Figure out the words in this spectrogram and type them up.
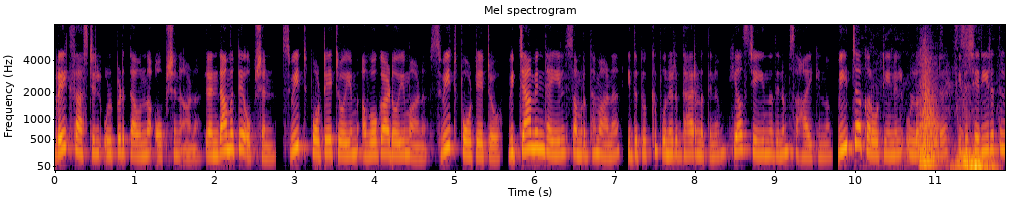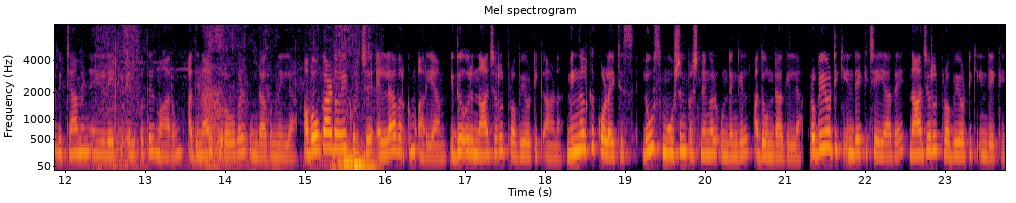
ബ്രേക്ക്ഫാസ്റ്റിൽ ഉൾപ്പെടുത്താവുന്ന ഓപ്ഷൻ ആണ്. രണ്ടാമത്തെ ഓപ്ഷൻ സ്വീറ്റ് പൊട്ടേറ്റോയും അവോഗാഡോയും ആണ്. സ്വീറ്റ് പൊട്ടേറ്റോ വിറ്റാമിൻ ഡൈയിൽ സമൃദ്ധമാണ്. ഇത് ത്വക്ക് പുനരുദ്ധാരണത്തിനും ഹിയർസ് ചെയ്യുന്നതിനും സഹായിക്കുന്നു. ബീറ്റ കറോട്ടീനിൽ ഉള്ളതുകൊണ്ട് ഇത് ശരീരത്തിൽ വിറ്റാമിൻ എയിലേക്ക് എളുപ്പത്തിൽ മാറും. അതിനാൽ കുറവുകൾ ഉണ്ടാകുന്നില്ല. അവോകാഡോയെ കുറിച്ച് എല്ലാവർക്കും അറിയാം. ഇത് ഒരു നാച്ചുറൽ പ്രൊബയോട്ടിക് ആണ്. നിങ്ങൾക്ക് കൊളൈറ്റിസ് ലൂസ് മോഷൻ പ്രശ്നങ്ങൾ ഉണ്ടെങ്കിൽ അത് ഉണ്ടാകില്ല. പ്രൊബയോട്ടിക് ഇൻടേക്ക് ചെയ്യാതെ നാച്ചുറൽ പ്രൊബയോട്ടിക് ഇൻടേക്ക്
